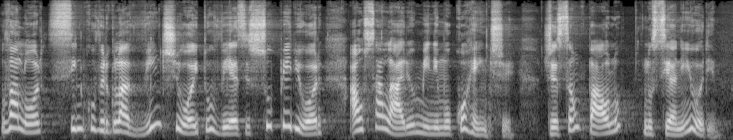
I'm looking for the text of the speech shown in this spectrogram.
valor 5,28 vezes superior ao salário mínimo corrente. De São Paulo, Luciane Yuri.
